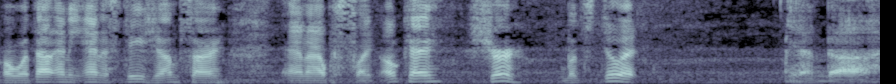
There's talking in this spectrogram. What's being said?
or without any anesthesia. I'm sorry. And I was like, okay, sure, let's do it. And uh,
